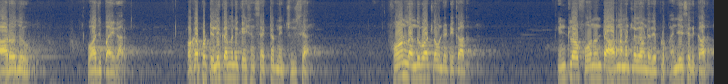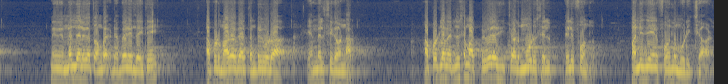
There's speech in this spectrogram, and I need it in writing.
ఆ రోజు వాజ్పేయి గారు. ఒకప్పుడు టెలికమ్యూనికేషన్ సెక్టర్ నేను చూశాను. ఫోన్లు అందుబాటులో ఉండేటి కాదు. ఇంట్లో ఫోన్ ఉంటే ఆర్నమెంట్లుగా ఉండేది ఎప్పుడు పనిచేసేది కాదు. మేము ఎమ్మెల్యేలుగా తొంభై డెబ్బై ఎనిమిది అయితే అప్పుడు మాధవ్ గారి తండ్రి కూడా ఎమ్మెల్సీగా ఉన్నారు. అప్పట్లో మీరు చూస్తే మాకు ప్రివిలేజ్ ఇచ్చేవాళ్ళు మూడు సెల్ టెలిఫోన్లు. పనిచేయని ఫోన్లు మూడు ఇచ్చేవాళ్ళు.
